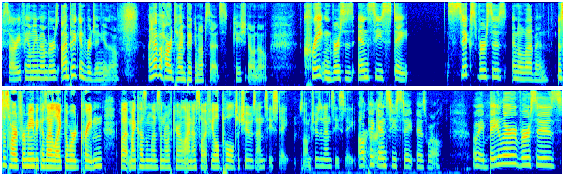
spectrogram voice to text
Sorry, family members. I'm picking Virginia, though. I have a hard time picking upsets, in case you don't know. Creighton versus NC State. Six versus an 11. This is hard for me because I like the word Creighton, but my cousin lives in North Carolina, so I feel a pull to choose NC State. So I'm choosing NC State. I'll pick her. NC State as well. Okay, Baylor versus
